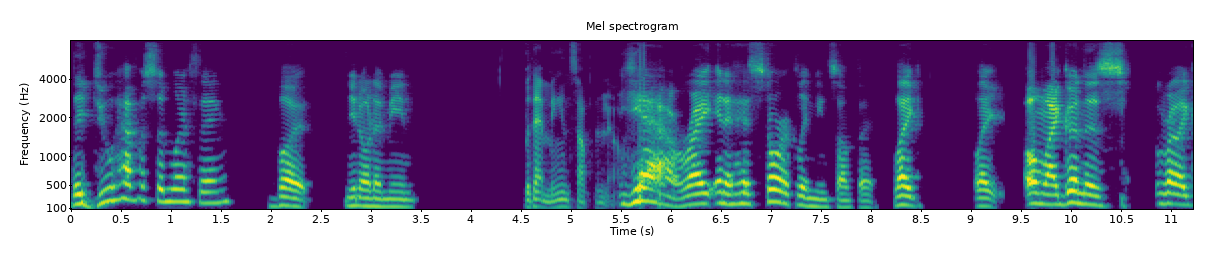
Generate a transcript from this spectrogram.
they do have a similar thing, but you know what I mean. But that means something though. Yeah, right, and it historically means something. Like, like oh my goodness, like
